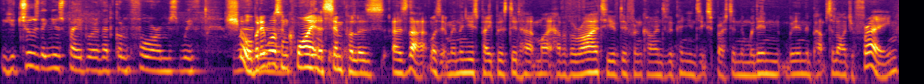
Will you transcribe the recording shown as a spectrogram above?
you choose the newspaper that conforms with. Sure, but it wasn't uh, quite as simple as, as that, was it? I mean, the newspapers did have, might have a variety of different kinds of opinions expressed in them within within perhaps a larger frame,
